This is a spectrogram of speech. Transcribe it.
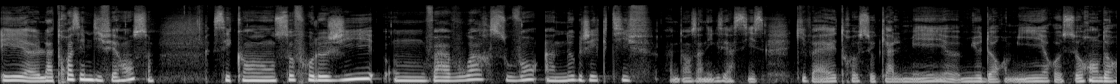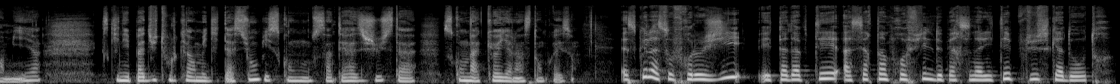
Et euh, la troisième différence, c'est qu'en sophrologie, on va avoir souvent un objectif dans un exercice qui va être se calmer, euh, mieux dormir, se rendormir, ce qui n'est pas du tout le cas en méditation puisqu'on s'intéresse juste à ce qu'on accueille à l'instant présent. Est-ce que la sophrologie est adaptée à certains profils de personnalité plus qu'à d'autres?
